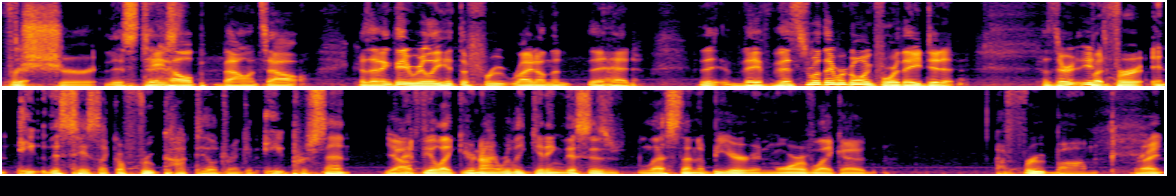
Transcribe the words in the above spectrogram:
For To- sure, this to tastes help balance out. Because I think they really hit the fruit right on the, the head. They, they, this is what they were going for. They did it. Because they're, But for an eight, this tastes like a fruit cocktail drink at eight percent. Yeah. I feel like you're not really getting. This is less than a beer and more of like a a fruit bomb, right?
